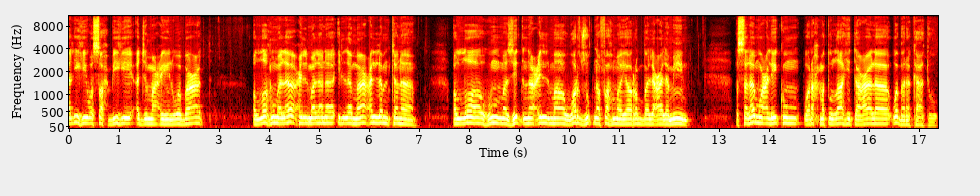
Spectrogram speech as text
آله وصحبه أجمعين وبعد. اللهم لا علم لنا إلا ما علمتنا. اللهم زدنا علما وارزقنا فهما يا رب العالمين. السلام عليكم ورحمة الله تعالى وبركاته.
